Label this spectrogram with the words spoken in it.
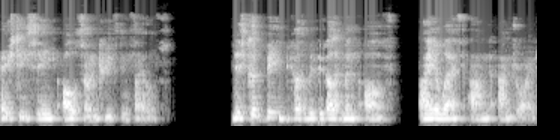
HTC also increased in sales. This could be because of the development of iOS and Android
